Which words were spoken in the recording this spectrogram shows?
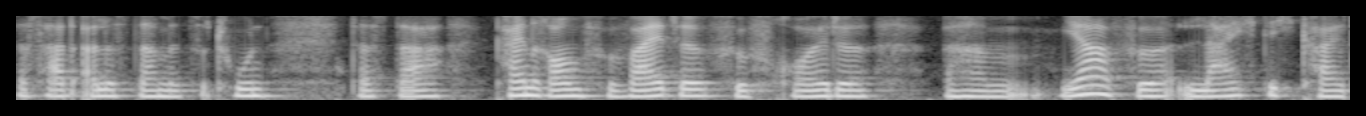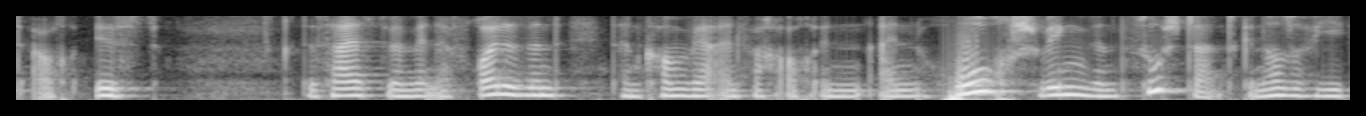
Das hat alles damit zu tun, dass da kein Raum für Weite, für Freude, ähm, ja, für Leichtigkeit auch ist. Das heißt, wenn wir in der Freude sind, dann kommen wir einfach auch in einen hochschwingenden Zustand, genauso wie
